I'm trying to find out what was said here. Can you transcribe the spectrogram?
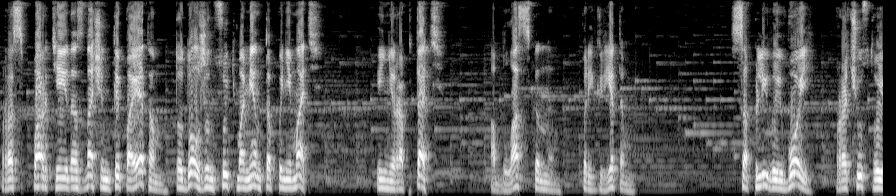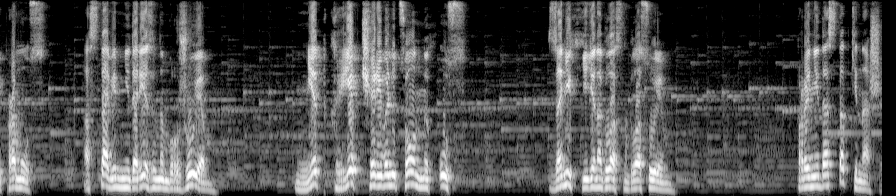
Раз партией назначен ты поэтом, То должен суть момента понимать И не роптать обласканным, пригретым. Сопливый вой, прочувствуй промус, Оставим недорезанным буржуям. Нет крепче революционных уз — за них единогласно голосуем. Про недостатки наши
